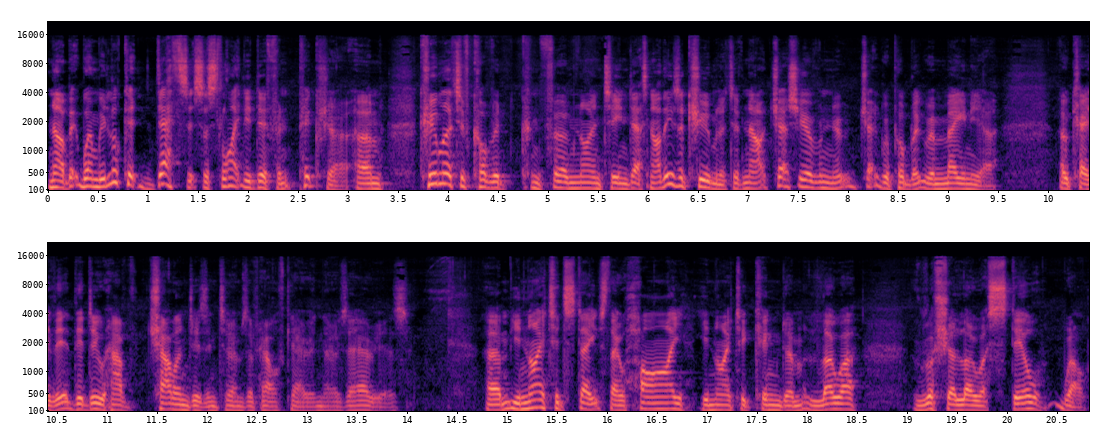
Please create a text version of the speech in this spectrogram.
Now, but when we look at deaths, it's a slightly different picture. Um, cumulative COVID confirmed 19 deaths. Now, these are cumulative. Now, Czechia, Czech Republic, Romania, okay, they, they do have challenges in terms of healthcare in those areas. Um, United States, though, high. United Kingdom, lower. Russia, lower still. Well,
